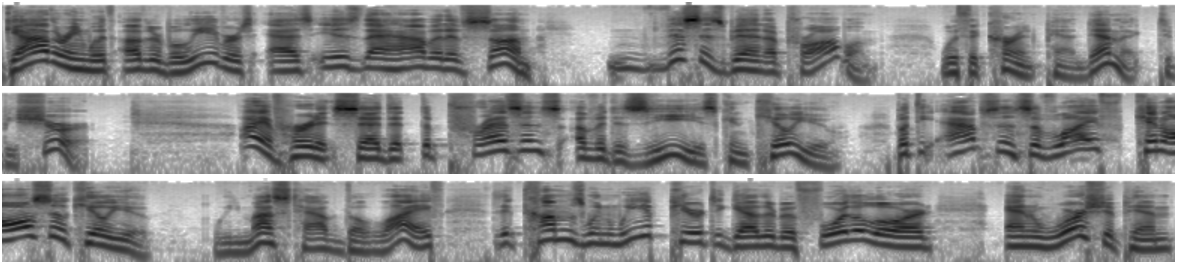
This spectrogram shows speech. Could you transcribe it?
gathering with other believers, as is the habit of some. This has been a problem with the current pandemic, to be sure. I have heard it said that the presence of a disease can kill you, but the absence of life can also kill you. We must have the life that comes when we appear together before the Lord and worship Him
